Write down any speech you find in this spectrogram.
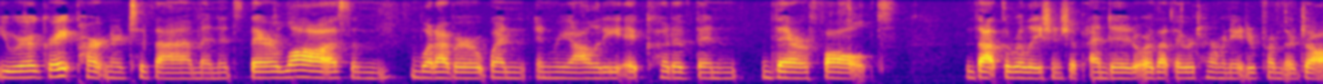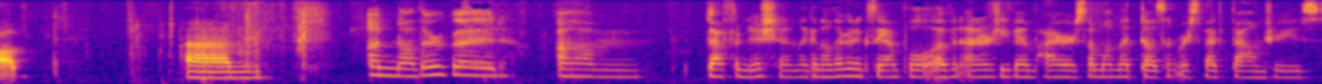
you were a great partner to them and it's their loss and whatever when in reality it could have been their fault that the relationship ended or that they were terminated from their job um Another good um definition, like another good example of an energy vampire, is someone that doesn't respect boundaries.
